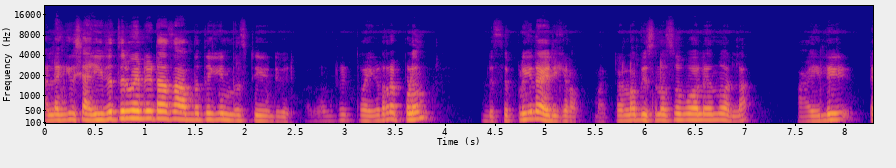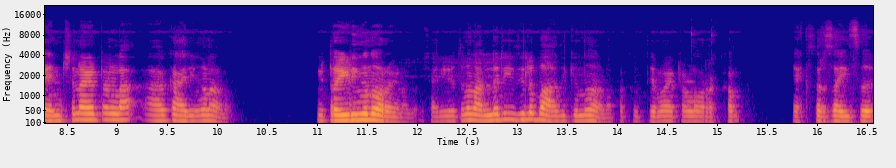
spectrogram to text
അല്ലെങ്കിൽ ശരീരത്തിന് വേണ്ടിയിട്ട് ആ സാമ്പത്തികം ഇൻവെസ്റ്റ് ചെയ്യേണ്ടി വരും. അതുകൊണ്ട് ട്രേഡർ എപ്പോഴും ഡിസിപ്ലിൻ ആയിരിക്കണം. മറ്റുള്ള ബിസിനസ് പോലെയൊന്നും അല്ല. ഹൈലി ടെൻഷനായിട്ടുള്ള കാര്യങ്ങളാണ്. ഈ ട്രേഡിംഗ് എന്ന് പറയുന്നത്. ശരീരത്തിന് നല്ല രീതിയിൽ ബാധിക്കുന്നതാണ്. അപ്പോൾ കൃത്യമായിട്ടുള്ള ഉറക്കം എക്സർസൈസ്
